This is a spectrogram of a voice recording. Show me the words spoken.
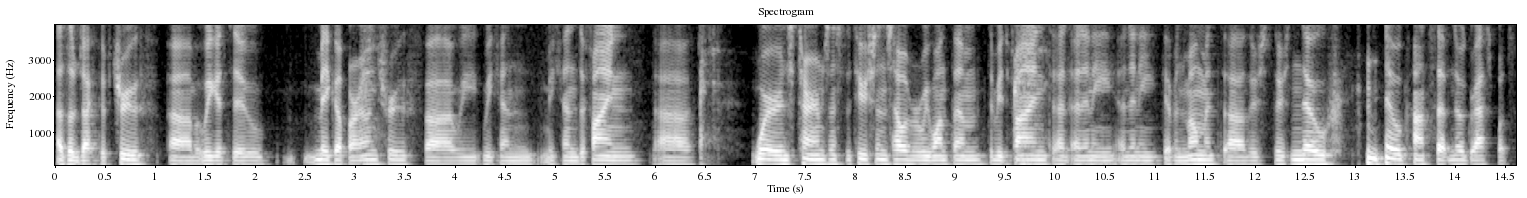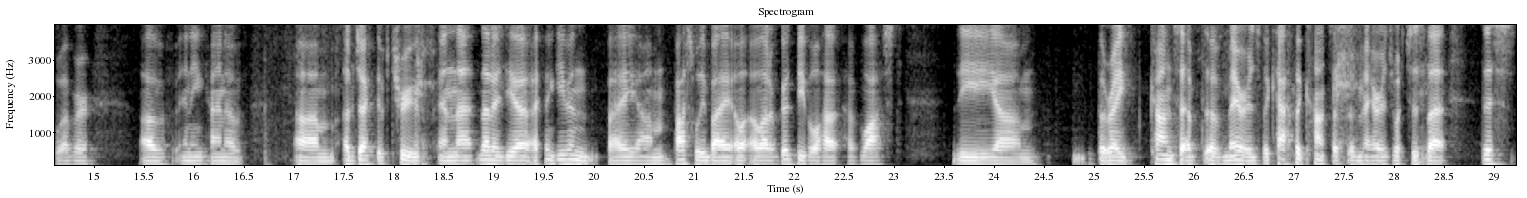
as objective truth, uh, but we get to make up our own truth. Uh, we, we can we can define uh, words, terms, institutions, however we want them to be defined at, at any at any given moment. Uh, there's there's no no concept, no grasp whatsoever of any kind of um, objective truth, and that, that idea, I think, even by um, possibly by a, a, lot of good people, ha- have lost the um, the right concept of marriage, the Catholic concept of marriage, which is that this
